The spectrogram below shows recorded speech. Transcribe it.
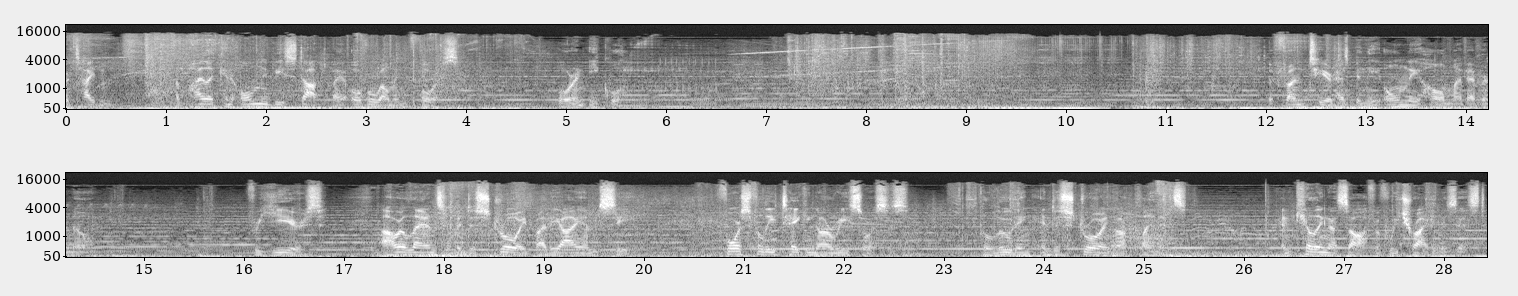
A Titan, a pilot can only be stopped by overwhelming force, or an equal. The frontier has been the only home I've ever known. For years, our lands have been destroyed by the IMC, forcefully taking our resources, polluting and destroying our planets, and killing us off if we try to resist.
